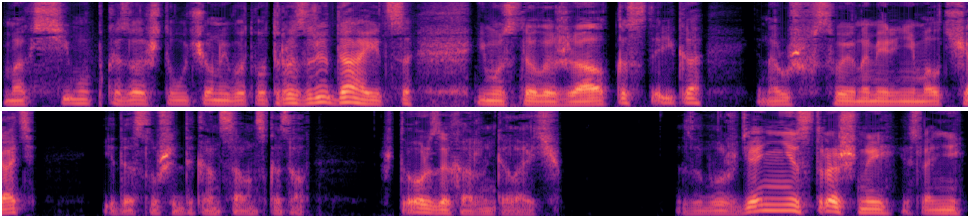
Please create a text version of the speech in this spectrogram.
Максиму показалось, что ученый вот-вот разрыдается. Ему стало жалко старика, и, нарушив свое намерение молчать и дослушать до конца, он сказал, — Что ж, Захар Николаевич, заблуждения не страшны, если они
